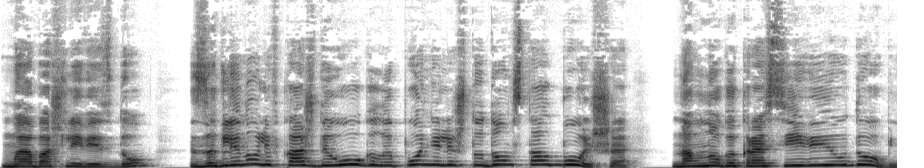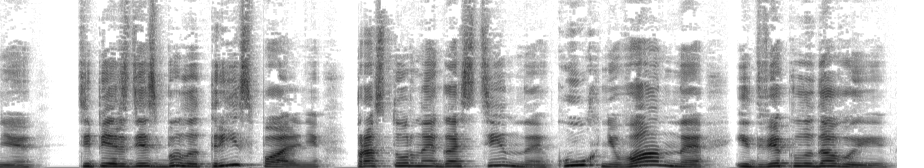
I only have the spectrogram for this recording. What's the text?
Мы обошли весь дом, заглянули в каждый угол и поняли, что дом стал больше, намного красивее и удобнее. Теперь здесь было три спальни, просторная гостиная, кухня, ванная и две кладовые.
